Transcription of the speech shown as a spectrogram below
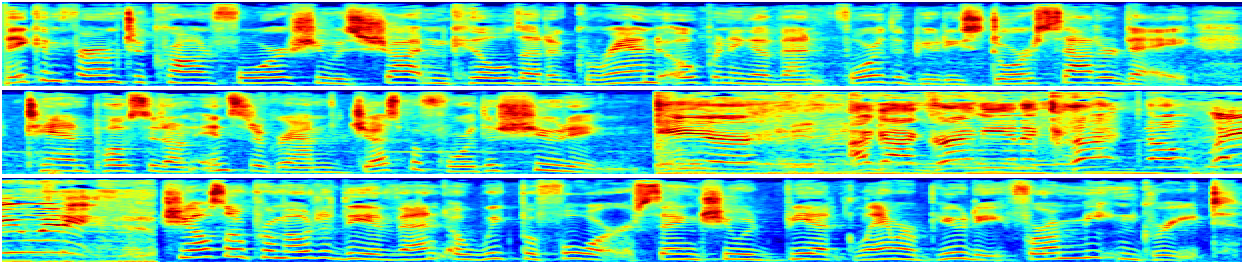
They confirmed to KRON 4 she was shot and killed at a grand opening event for the beauty store Saturday. Tan posted on Instagram just before the shooting. Here, I got Granny in the cut. No way with it. She also promoted the event a week before, saying she would be at Glamour Beauty for a meet and greet.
